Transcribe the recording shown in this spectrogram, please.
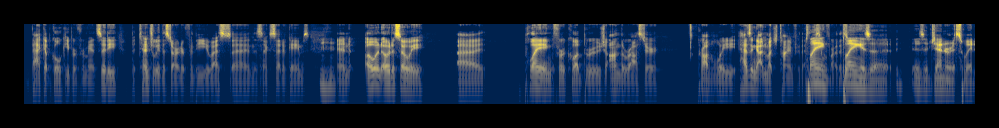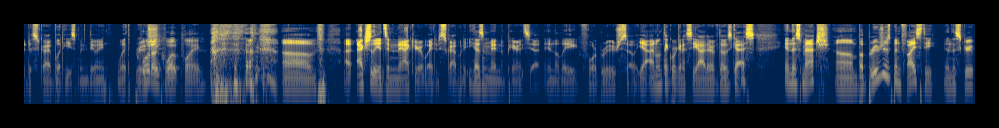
backup goalkeeper for Man City, potentially the starter for the U.S. Uh, in this next set of games, mm-hmm. and Owen Otasowie uh, playing for Club Bruges on the roster. Probably hasn't gotten much time for them. Playing, so playing year. is a is a generous way to describe what he's been doing with Bruges. Quote unquote playing. um, uh, actually, it's an inaccurate way to describe what he, he hasn't made an appearance yet in the league for Bruges. So yeah, I don't think we're going to see either of those guys in this match. Um, but Bruges has been feisty in this group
